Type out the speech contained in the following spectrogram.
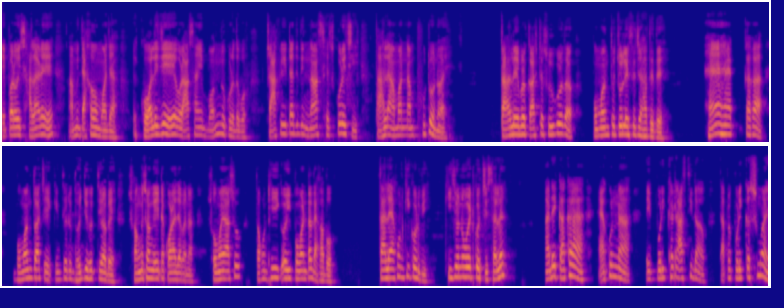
এরপর ওই সালারে আমি দেখাবো মজা। কলেজে ওর আশা আমি বন্ধ করে দেবো। চাকরিটা যদি না শেষ করেছি, তাহলে আমার নাম ফুটো নয়। তাহলে এবার কাজটা শুরু করে দাও। প্রমাণ তো চলে এসেছে হাতেতে হ্যাঁ হ্যাঁ কাকা, প্রমাণ তো আছে, কিন্তু এটা ধৈর্য ধরতে হবে। সঙ্গে সঙ্গে এটা করা যাবে না। সময় আসুক, তখন ঠিক ওই প্রমাণটা দেখাবো। তাহলে এখন কি করবি? কি জন্য ওয়েট করছিস তাহলে? আরে কাকা, এখন না, এই পরীক্ষাটা আসতে দাও। তারপর পরীক্ষার সময়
